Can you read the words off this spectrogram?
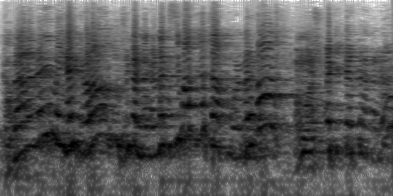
घबराना नहीं मैं यही खड़ा हूँ तू दूसरी करना करना किसी बात का चाकू है मेरे पास। हम की कहते हैं? ना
